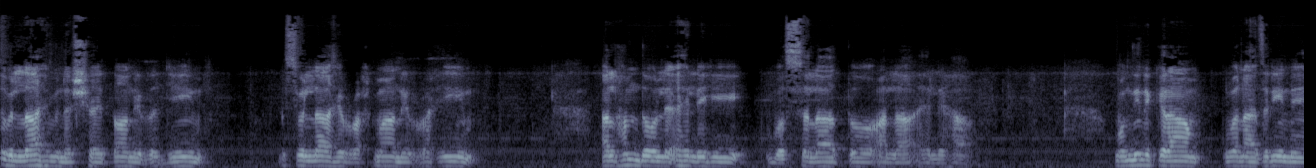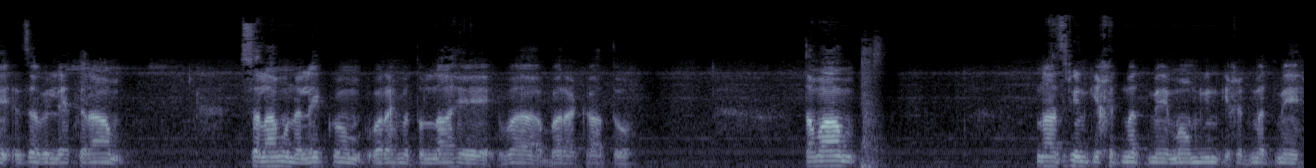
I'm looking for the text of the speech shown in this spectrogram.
बिल्लामिनशैतानरजीम बसमीम अलहमदिल्लि वसलात अला ममदिन कराम व नाजरीन ज़बिलहतराम सलामुअलैकुम व रहमतुल्लाह व बरकातुहू तमाम नाजरीन की खिदमत में मोमिन की खिदमत में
